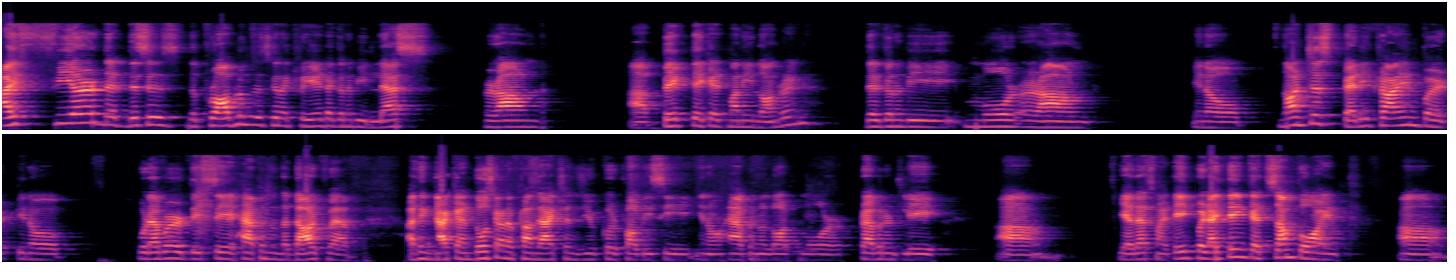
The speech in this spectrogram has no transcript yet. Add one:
i fear that this is the problems it's going to create are going to be less around uh, big ticket money laundering. They're going to be more around you know not just petty crime but you know whatever they say happens in the dark web. I think that kind those kind of transactions you could probably see you know happen a lot more prevalently. Um, yeah that's my take. But i think at some point uh,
